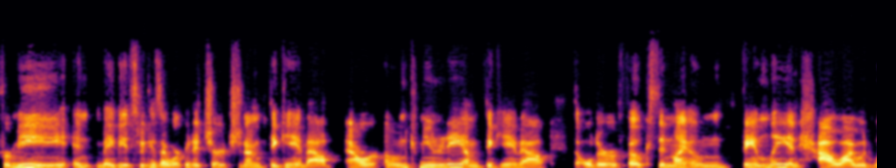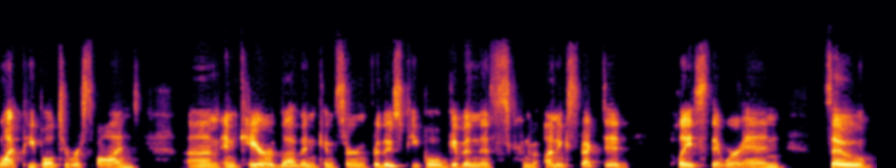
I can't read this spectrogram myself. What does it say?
for me, and maybe it's because I work at a church and I'm thinking about our own community, I'm thinking about the older folks in my own family and how I would want people to respond um, and care, love, and concern for those people, given this kind of unexpected place that we're in. So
